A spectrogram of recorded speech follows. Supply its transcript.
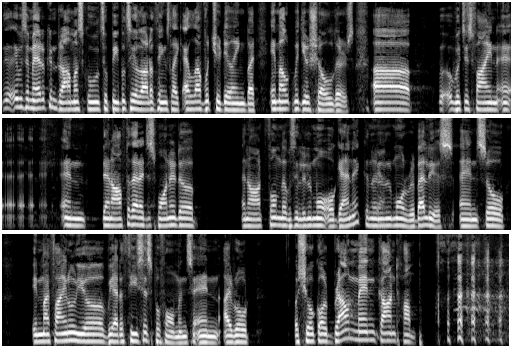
It was American drama school, so people say a lot of things like, "I love what you're doing, but aim out with your shoulders," uh, which is fine. And then after that, I just wanted a an art form that was a little more organic and a little more rebellious. And so, in my final year, we had a thesis performance, and I wrote a show called Brown Men Can't Hump.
